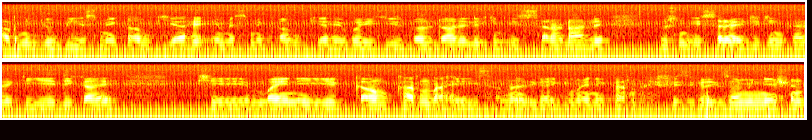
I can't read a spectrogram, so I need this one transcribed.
आपने जो बी एस में काम किया है, एम एस में काम किया है, वही चीज़ बस डाले, लेकिन इस तरह डाले उसमें इस तरह एडिटिंग करे कि ये दिखाए कि मैंने ये काम करना है। ऐसा ना दिखाए कि मैंने करना है। Physical examination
